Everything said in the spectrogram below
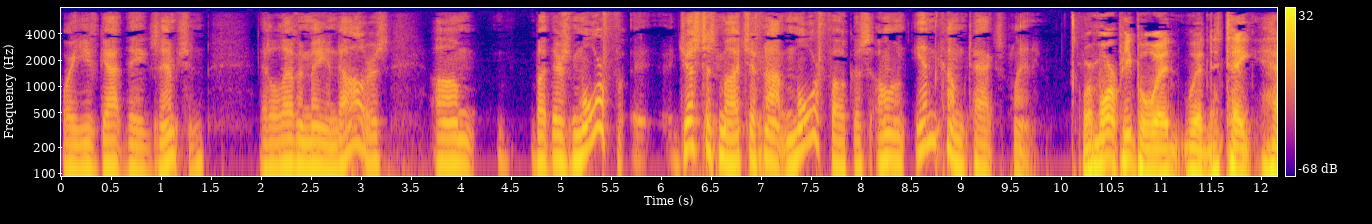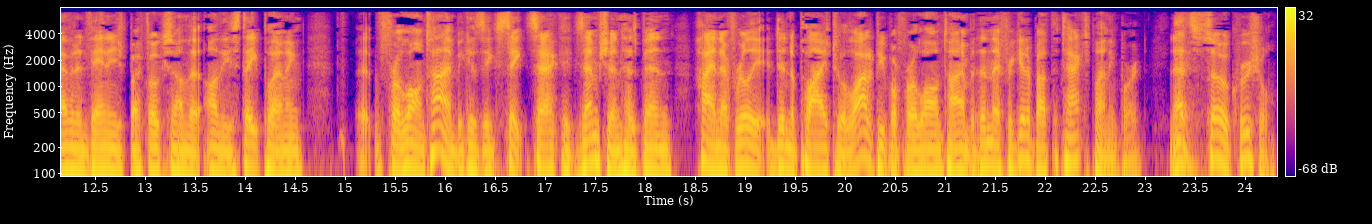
where you've got the exemption at $11 million. Um, but there's more, f- just as much, if not more focus on income tax planning. where more people would would take have an advantage by focusing on the on the estate planning uh, for a long time because the estate tax exemption has been high enough. Really, it didn't apply to a lot of people for a long time, but then they forget about the tax planning part. That's so crucial.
